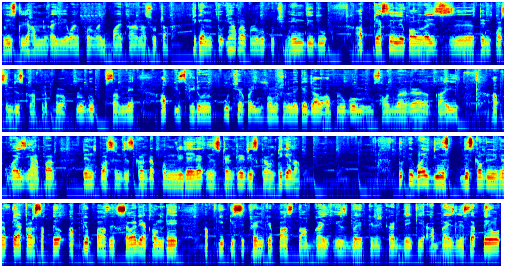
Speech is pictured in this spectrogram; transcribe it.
तो इसलिए हमने कहा ये वाली फ़ोन का बाय करना सोचा, ठीक है ना? तो यहाँ पर आप लोगों को कुछ हिंट दे दूँ, आप कैसे ले पाओगे गाइज़ टेन परसेंट डिस्काउंट आप लोगों के सामने आप इस वीडियो में कुछ यहाँ पर इन्फॉर्मेशन लेके जाओ, आप लोगों को समझ में आ गया गाइज़ आपको गाइज़ यहाँ पर टेन परसेंट डिस्काउंट आपको मिल जाएगा इंस्टेंटली डिस्काउंट ठीक है ना? एक बार डिस्काउंट लेने के लिए आप क्या कर सकते हो? आपके पास एक सैलरी अकाउंट है। आपके किसी फ्रेंड के पास तो आप गाइज़ इस बैंक क्रेडिट कार्ड दे के आप गाइज़ ले सकते हो।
